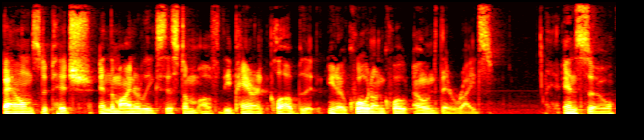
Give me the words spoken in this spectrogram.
bound to pitch in the minor league system of the parent club that, you know, quote unquote owned their rights. And so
